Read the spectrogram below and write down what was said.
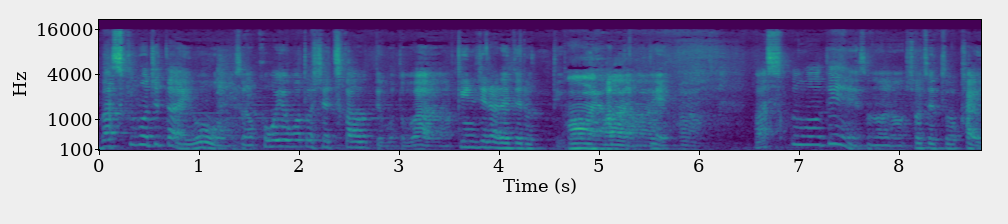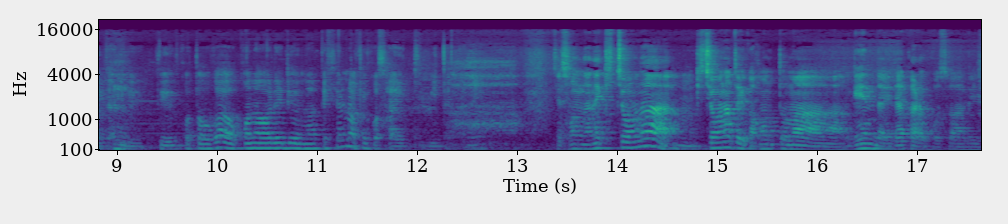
バスク語自体をその公用語として使うってことは禁じられてるっていうことはいがはいあったので、バスク語でその小説を書いたりっていうことが行われるようになってきてるのは結構最近みたいなね。じゃあそんなね貴重な、うん。貴重なというか本当まあ現代だからこそある意味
